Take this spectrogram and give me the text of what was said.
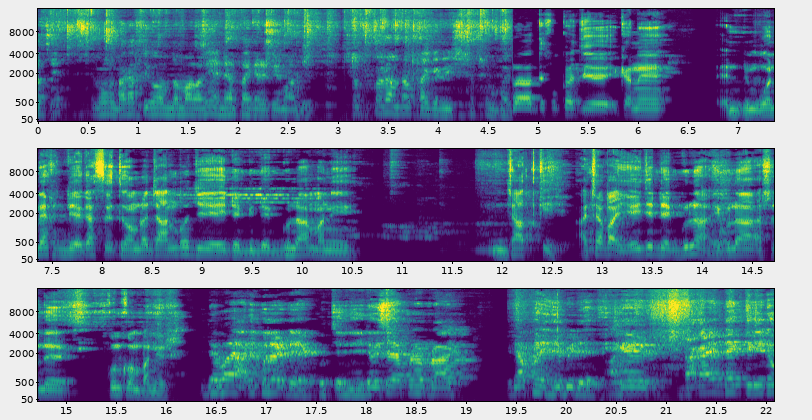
আছে, এবং ঢাকার থেকেও আমরা মাল আনি, এনে পাইকারি রেটে মাল দিই। সব করে আমরা পাইকারি সবসময় পাই। আমরা দেখো যে এখানে অনেক ডেক আছে, তো আমরা জানব যে এই ডেক ডেকগুলা মানে জাত কি? আচ্ছা ভাই, এই যে ডেকগুলা এগুলা আসলে কোন কোম্পানির এটা ভাই আরিফলের ডেক বুঝছেন? এটা হচ্ছে আপনার ব্রাইট এটা আপনার হেভি ডেক আগে ঢাকায় ডেক থেকে এটা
